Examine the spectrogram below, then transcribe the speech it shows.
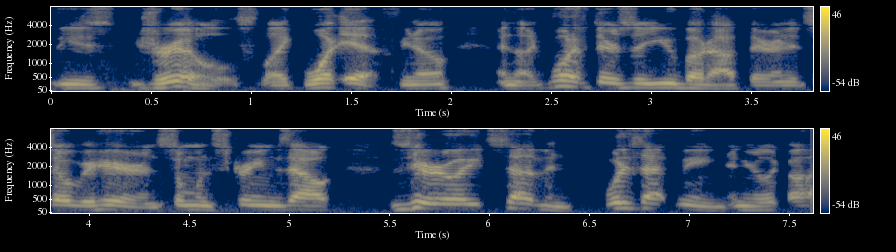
these drills, like what if, you know, and like what if there's a U-boat out there and it's over here, and someone screams out 087, what does that mean? And you're like, uh, uh,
